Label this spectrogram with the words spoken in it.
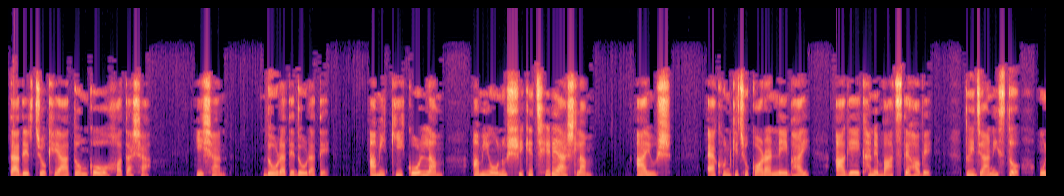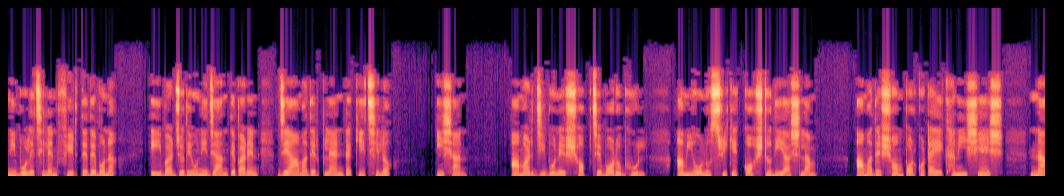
তাদের চোখে আতঙ্ক ও হতাশা। ঈশান, দৌড়াতে দৌড়াতে, আমি কি করলাম? আমি অনুশ্রীকে ছেড়ে আসলাম। আয়ুষ, এখন কিছু করার নেই ভাই, আগে এখানে বাঁচতে হবে। তুই জানিস তো, উনি বলেছিলেন ফিরতে দেব না? এইবার যদি উনি জানতে পারেন যে আমাদের প্ল্যানটা কি ছিল? ঈশান, আমার জীবনের সবচেয়ে বড় ভুল, আমি অনুশ্রীকে কষ্ট দিয়ে আসলাম। আমাদের সম্পর্কটা এখানেই শেষ? না,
